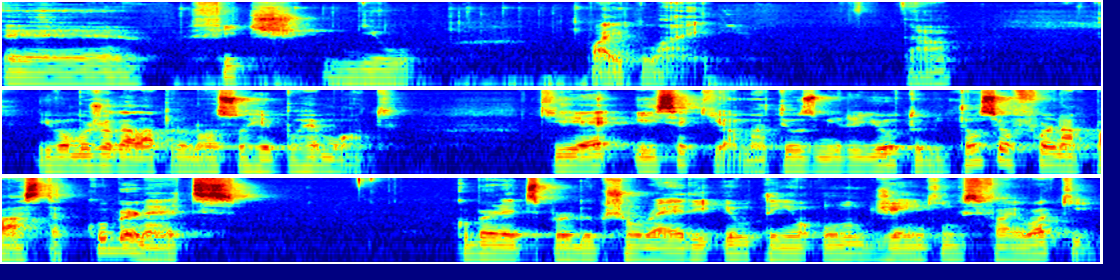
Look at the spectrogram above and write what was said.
É, fit new pipeline, tá? E vamos jogar lá para o nosso repo remoto, que é esse aqui, ó, Matheus Mira YouTube. Então se eu for na pasta Kubernetes, Kubernetes Production Ready, eu tenho um Jenkins file aqui,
